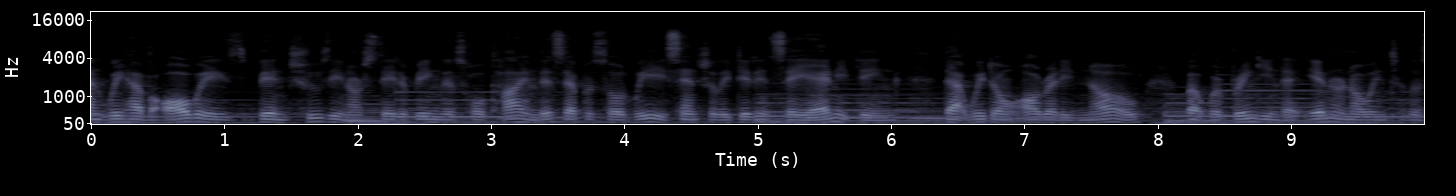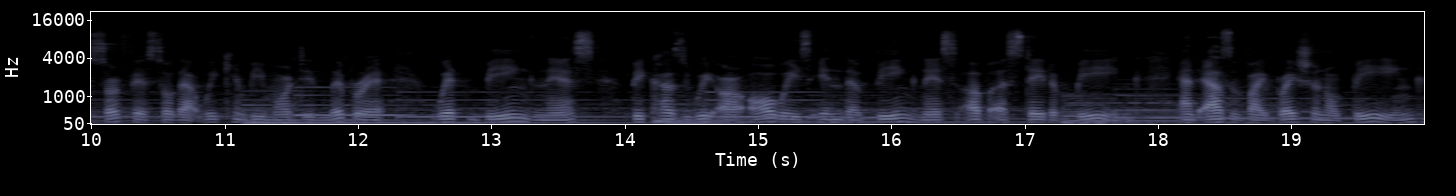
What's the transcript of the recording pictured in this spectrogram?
And we have always been choosing our state of being this whole time. This episode, we essentially didn't say anything that we don't already know, but we're bringing the inner knowing to the surface so that we can be more deliberate with beingness because we are always in the beingness of a state of being. And as a vibrational being,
